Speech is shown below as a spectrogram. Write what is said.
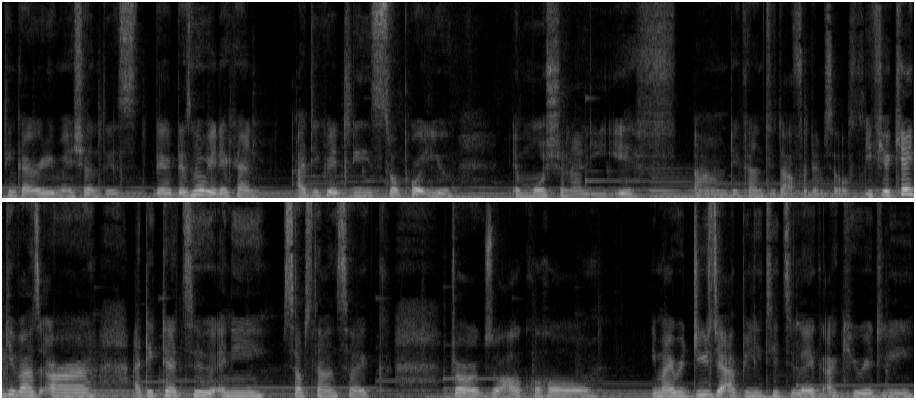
think I already mentioned this. There, there's no way they can adequately support you emotionally if um, they can't do that for themselves. If your caregivers are addicted to any substance like drugs or alcohol, it might reduce their ability to like accurately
